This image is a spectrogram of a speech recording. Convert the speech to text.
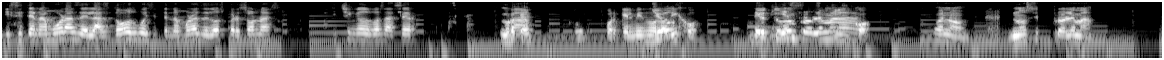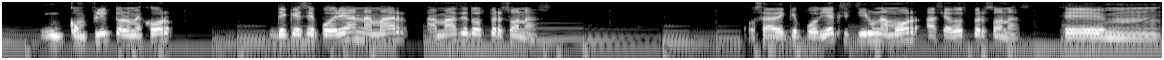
Y si te enamoras de las dos, güey, si te enamoras de dos personas, ¿qué chingados vas a hacer? ¿Por qué? Porque él mismo Yo- lo dijo. De yo tuve un 10, problema- bueno, no sé problema, un conflicto a lo mejor de que se podrían amar a más de dos personas. O sea, de que podía existir un amor hacia dos personas. Em,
